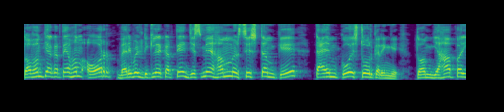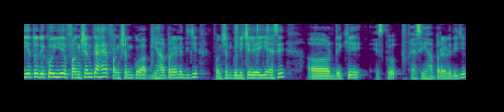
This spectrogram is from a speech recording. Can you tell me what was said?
तो अब हम क्या करते हैं? अब हम और वेरिएबल डिक्लेयर करते हैं, जिसमें हम सिस्टम के टाइम को स्टोर करेंगे। तो हम यहाँ पर, ये तो देखो, ये फ़ंक्शन का है। फ़ंक्शन को आप यहाँ पर रहने दीजिए। फ़ंक्शन को नीचे ले आइए ऐसे। और देखिए, इसको ऐसे यहाँ पर रहने दीजिए।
